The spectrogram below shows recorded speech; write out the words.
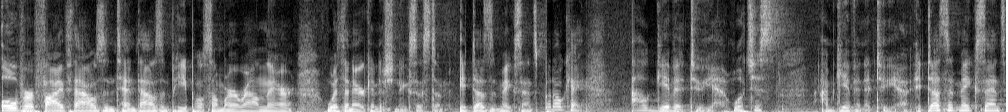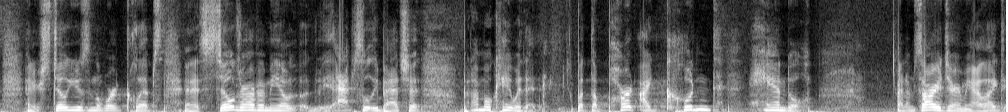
over 5,000, 10,000 people, somewhere around there, with an air conditioning system. It doesn't make sense. But okay, I'll give it to you. We'll just, I'm giving it to you. It doesn't make sense, and you're still using the word clips, and it's still driving me absolutely batshit, but I'm okay with it. But the part I couldn't handle and I'm sorry, Jeremy. I liked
